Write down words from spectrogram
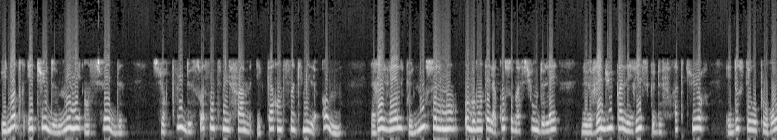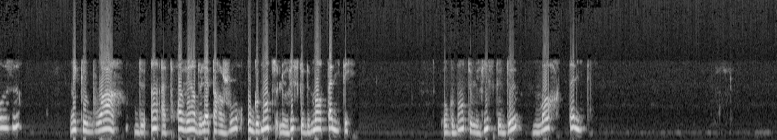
Une autre étude menée en Suède sur plus de 60 000 femmes et 45 000 hommes révèle que non seulement augmenter la consommation de lait ne réduit pas les risques de fracture et d'ostéoporose, mais que boire de 1 à 3 verres de lait par jour augmente le risque de mortalité. Augmente le risque de mortalité.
